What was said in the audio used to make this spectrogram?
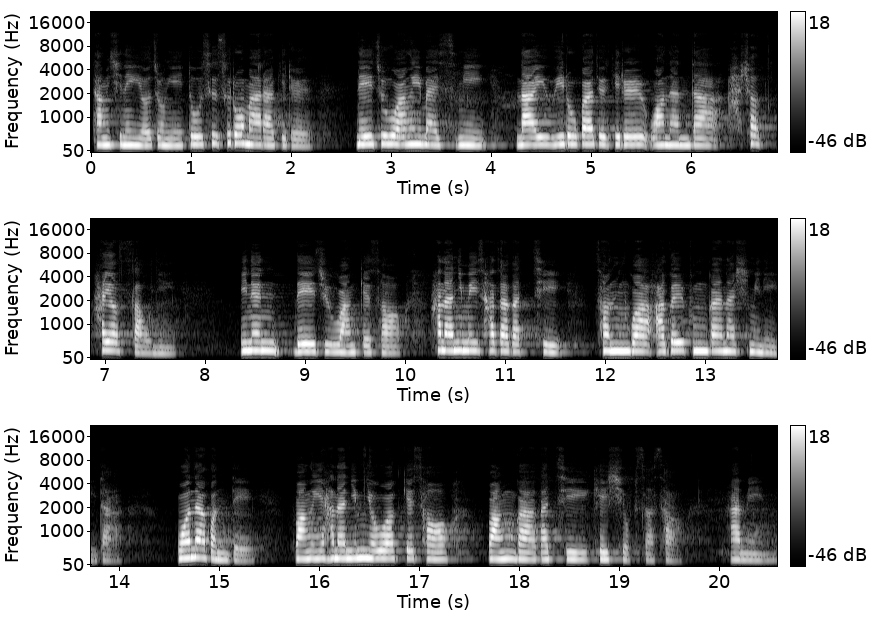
당신의 여종이 또 스스로 말하기를 내 주 왕의 말씀이 나의 위로가 되기를 원한다 하셨, 하였사오니 이는 내 주 왕께서 하나님의 사자같이 선과 악을 분간하심이니이다. 원하건대 왕의 하나님 여호와께서 왕과 같이 계시옵소서. 아멘.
